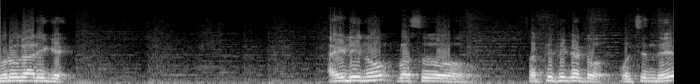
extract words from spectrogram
గురుగారికి ఐడిను ప్లస్ సర్టిఫికెట్ వచ్చింది.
